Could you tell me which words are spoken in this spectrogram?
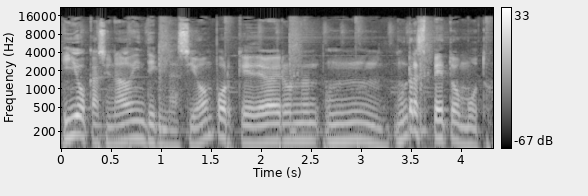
y ocasionado indignación porque debe haber un, un, respeto mutuo.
